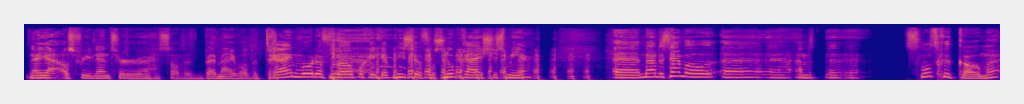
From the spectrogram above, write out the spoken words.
Nou ja, als freelancer zal het bij mij wel de trein worden voorlopig. Ik heb niet zoveel snoepreisjes meer. Nou, dan zijn we al aan het slot gekomen.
